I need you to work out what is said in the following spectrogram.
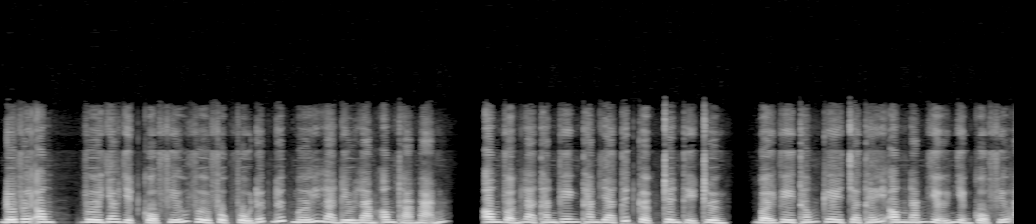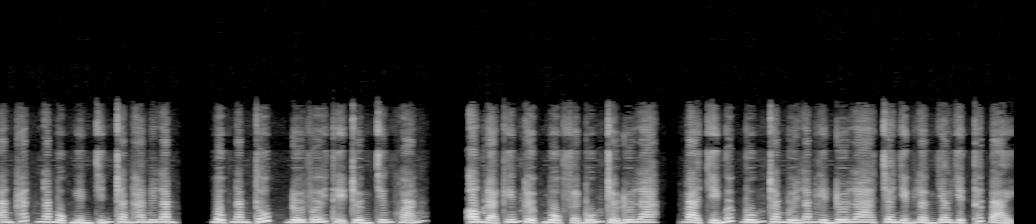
Đối với ông, vừa giao dịch cổ phiếu vừa phục vụ đất nước mới là điều làm ông thỏa mãn. Ông vẫn là thành viên tham gia tích cực trên thị trường bởi vì thống kê cho thấy ông nắm giữ những cổ phiếu ăn khách năm 1925, một năm tốt đối với thị trường chứng khoán. Ông đã kiếm được 1,4 triệu đô la và chỉ mất 415.000 đô la cho những lần giao dịch thất bại.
